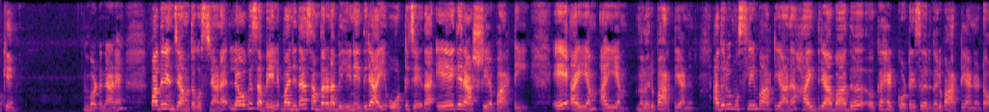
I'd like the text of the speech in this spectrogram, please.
ഓക്കെ ഇമ്പോർട്ടന്റ് ആണ്. പതിനഞ്ചാമത്തെ ക്വസ്റ്റ്യൻ ആണ്. ലോക്സഭയിൽ വനിതാ സംവരണ ബില്ലിനെതിരായി വോട്ട് ചെയ്ത ഏക രാഷ്ട്രീയ party A I M I M എന്നുള്ളൊരു പാർട്ടിയാണ്. അതൊരു മുസ്ലിം പാർട്ടിയാണ്. ഹൈദരാബാദ് ഒക്കെ ഹെഡ് ക്വാർട്ടേഴ്സ് വരുന്ന ഒരു പാർട്ടിയാണ് കേട്ടോ.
